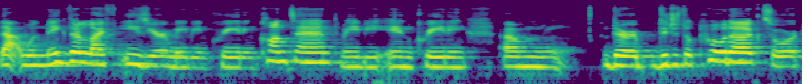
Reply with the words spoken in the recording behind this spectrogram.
that will make their life easier, maybe in creating content, maybe in creating um, their digital products, or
